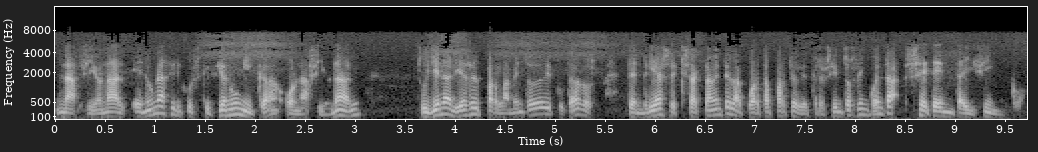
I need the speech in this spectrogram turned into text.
nacional en una circunscripción única o nacional, tú llenarías el Parlamento de Diputados. Tendrías exactamente la cuarta parte de 350, 75.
